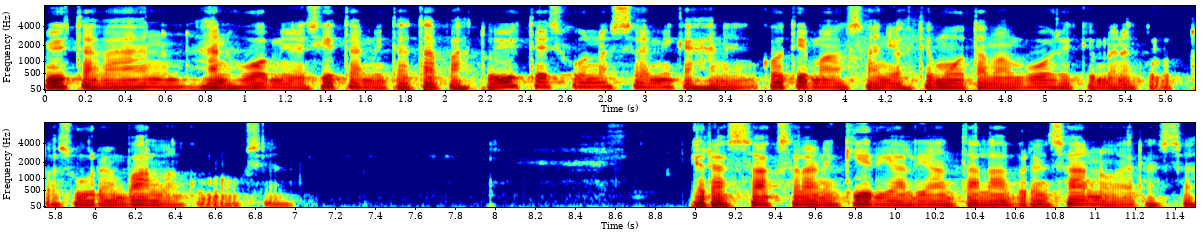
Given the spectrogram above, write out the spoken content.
Yhtä vähän hän huomioi sitä, mitä tapahtui yhteiskunnassa ja mikä hänen kotimaassaan johti muutaman vuosikymmenen kuluttua suuren vallankumoukseen. Eräs saksalainen kirjailija antaa Labren sanoi erässä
